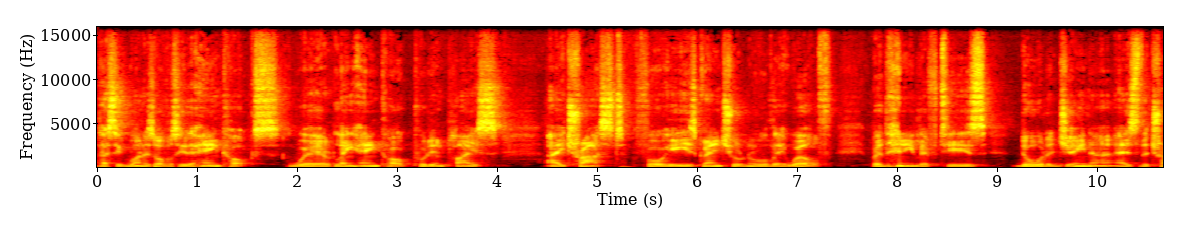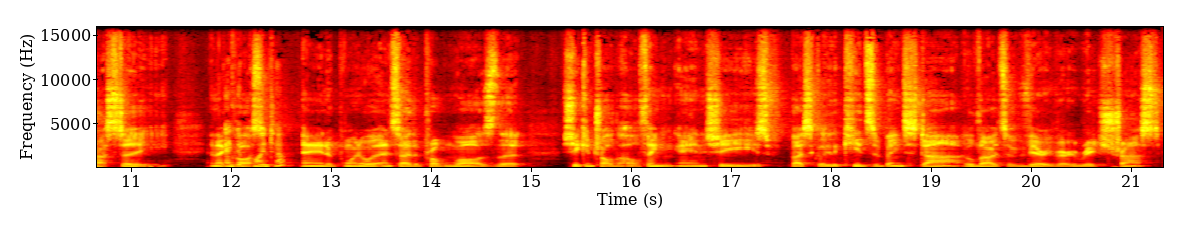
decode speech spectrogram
Classic one is obviously the Hancocks, where Lang Hancock put in place a trust for his grandchildren, all their wealth. but then he left his daughter Gina as the trustee, and that And cost appointer? and appointer. And so the problem was that she controlled the whole thing, and she's basically the kids have been starved. Although it's a very very rich trust,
